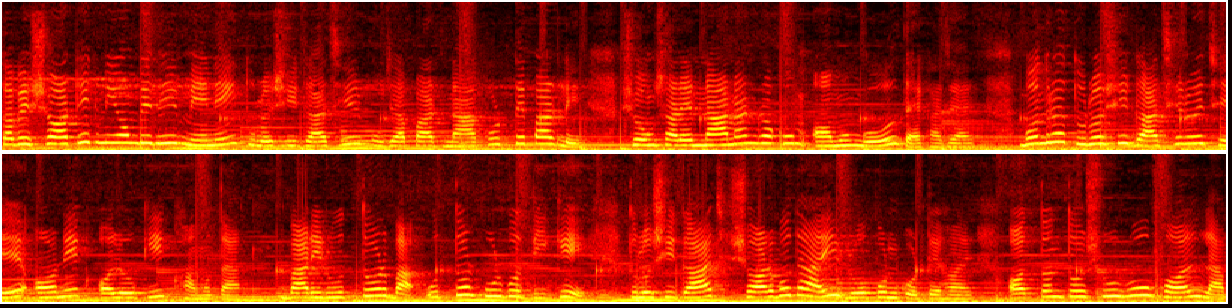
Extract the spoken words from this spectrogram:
তবে সঠিক নিয়মবিধি মেনেই তুলসী গাছের পূজা পাঠ না করতে পারলে সংসারের নানান রকম অমঙ্গল দেখা যায়। বন্ধুরা, তুলসী গাছে রয়েছে অনেক অলৌকিক ক্ষমতা। বাড়ির উত্তর বা উত্তর পূর্ব দিকে তুলসী গাছ সর্বদাই রোপণ করতে হয়। অত্যন্ত শুভ ফল লাভ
